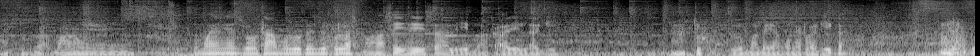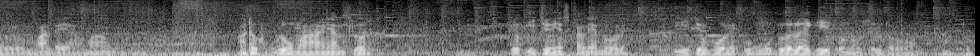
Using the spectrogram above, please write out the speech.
Aduh nggak mau lumayan ya seluruh tamu udah 11 masih sisa lima kali lagi. Aduh belum ada yang connect lagi kah? Belum ada yang mau. Aduh lumayan seluruh yuk hijaunya sekalian boleh. Hijau boleh. Ungu dua lagi itu nusul dong. Aduh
